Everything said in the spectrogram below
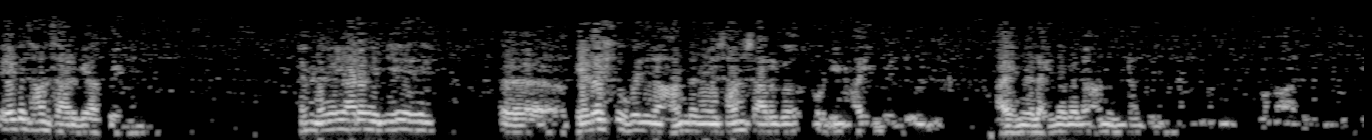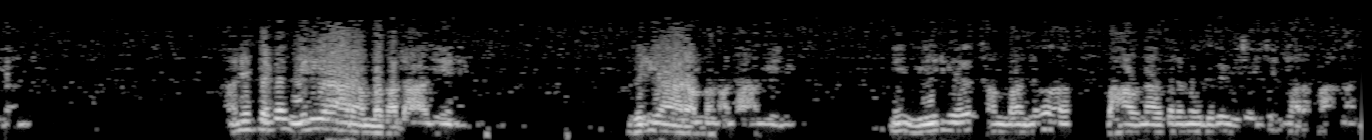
ඒක සංසර්ගයක් වෙන්නේ. එහෙම නෙවෙයි අර විදිහේ කෙලස් උපදින අන්දමේ සංසර්ග වලින් අයින් වෙන්න ඕනේ. අයින් වෙලා ඉඳගෙන අනුන්ට අනිත් එක විරිය ආරම්භ කතා කියන එක. විරිය ආරම්භ කතා කියන එක. මේ වීර්ය සම්බන්ධව භාවනා කරන උදේ විශේෂයෙන් සලකා ගන්න.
